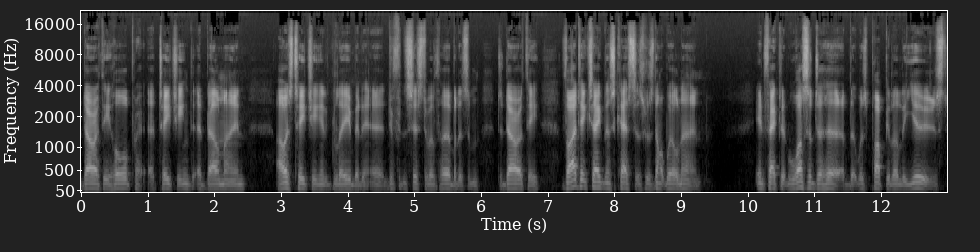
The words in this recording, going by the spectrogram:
Dorothy Hall uh, teaching at Balmain, I was teaching at Glebe in a different system of herbalism to Dorothy. Vitex agnus castus was not well known. In fact, it wasn't a herb that was popularly used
